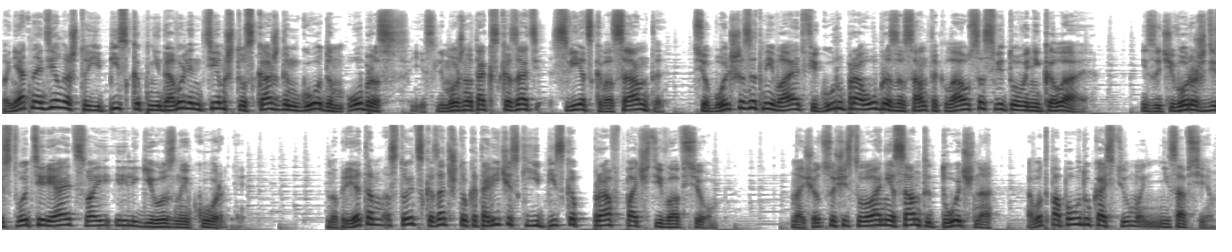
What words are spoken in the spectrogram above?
Понятное дело, что епископ недоволен тем, что с каждым годом образ, если можно так сказать, светского Санты все больше затмевает фигуру прообраза Санта-Клауса святого Николая – из-за чего Рождество теряет свои религиозные корни. Но при этом стоит сказать, что католический епископ прав почти во всем. Насчет существования Санты точно, а вот по поводу костюма не совсем.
